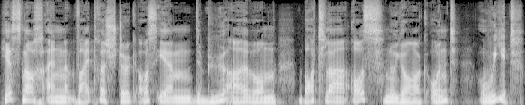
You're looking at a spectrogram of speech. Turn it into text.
Hier ist noch ein weiteres Stück aus ihrem Debütalbum Bottler aus New York und Weed.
